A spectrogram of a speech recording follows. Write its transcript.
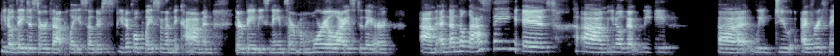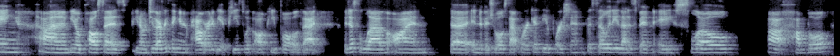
you know they deserve that place so there's this beautiful place for them to come and their babies names are memorialized there um, and then the last thing is um, you know, that we uh, we do everything. Um, you know, Paul says, you know, do everything in your power to be at peace with all people. That I just love on the individuals that work at the abortion facility. That has been a slow, uh, humble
